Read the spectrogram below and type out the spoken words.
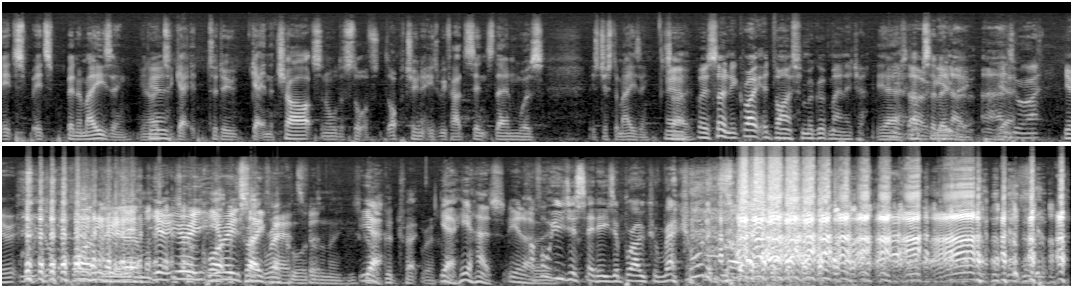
it's it's been amazing you know Yeah. to get to do get in the charts and all the sort of opportunities we've had since then was is just amazing Yeah, so but it's certainly great advice from a good manager. Yeah, So, absolutely. You know, uh, He's all right. You're, you're, Quietly, um, You're- you're- got quite you're a in track safe record, hands, doesn't he? He's got Yeah. a good track record. yeah, he has. You know, I thought you just said he's a broken record.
